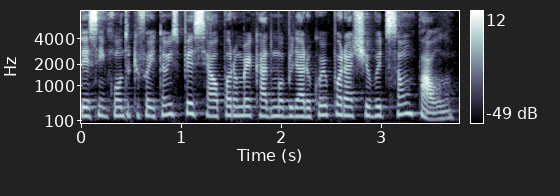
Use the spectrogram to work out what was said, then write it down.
desse encontro que foi tão especial para o mercado imobiliário corporativo de São Paulo.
